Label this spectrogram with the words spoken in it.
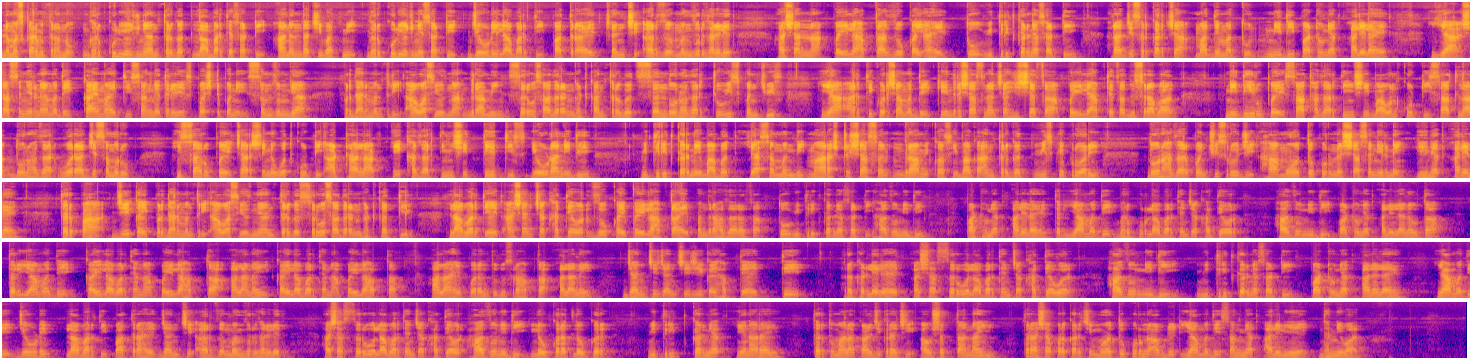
नमस्कार मित्रांनो घरकुल योजनेअंतर्गत लाभार्थ्यासाठी आनंदाची बातमी. घरकुल योजनेसाठी जेवढे लाभार्थी पात्र आहेत ज्यांचे अर्ज मंजूर झालेले आहेत अशांना पहिला हप्ता जो काही आहे तो वितरित करण्यासाठी राज्य सरकारच्या माध्यमातून निधी पाठवण्यात आलेला आहे. या शासन निर्णयामध्ये काय माहिती सांगण्यात आलेली आहे स्पष्टपणे समजून घ्या. प्रधानमंत्री आवास योजना ग्रामीण सर्वसाधारण घटकांतर्गत सन दोन हजार चोवीस पंचवीस या आर्थिक वर्षामध्ये केंद्र शासनाच्या हिश्श्याचा पहिल्या हप्त्याचा दुसरा भाग निधी रुपये सात हजार तीनशे बावन्न कोटी सात लाख दोन हजार व राज्य समरूप हिस्सा रुपये चारशे नव्वद कोटी अठरा लाख एक हजार तीनशे तेहतीस एवढा निधी वितरित करणेबाबत यासंबंधी महाराष्ट्र शासन ग्रामविकास विभागाअंतर्गत वीस फेब्रुवारी दोन हजार पंचवीस रोजी हा महत्त्वपूर्ण शासन निर्णय घेण्यात आलेला आहे. तर पहा जे काही प्रधानमंत्री आवास योजनेअंतर्गत सर्वसाधारण घटकातील लाभार्थी आहेत अशांच्या खात्यावर जो काही पहिला हप्ता आहे पंधरा हजाराचा तो वितरित करण्यासाठी हा जो निधी पाठवण्यात आलेला आहे. तर यामध्ये भरपूर लाभार्थ्यांच्या खात्यावर हा जो निधी पाठवण्यात आलेला नव्हता. तर यामध्ये काही लाभार्थ्यांना पहिला हप्ता आला नाही काही लाभार्थ्यांना पहिला हप्ता आला आहे परंतु दुसरा हप्ता आला नाही. ज्यांचे ज्यांचे जे काही हप्ते आहेत ते रखडलेले आहेत. अशा सर्व लाभार्थ्यांच्या खात्यावर हा जो निधी वितरित करण्यासाठी पाठवण्यात आलेला आहे. यामध्ये जेवढे लाभार्थी पात्र आहेत ज्यांचे अर्ज मंजूर झालेले आहेत अशा सर्व लाभार्थ्यांच्या खात्यावर हा जो निधी लवकरात लवकर वितरित करण्यात येणार आहे. तर तुम्हाला काळजी करायची आवश्यकता नाही. तर अशा प्रकारची महत्त्वपूर्ण अपडेट यामध्ये सांगण्यात आलेली आहे. धन्यवाद.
